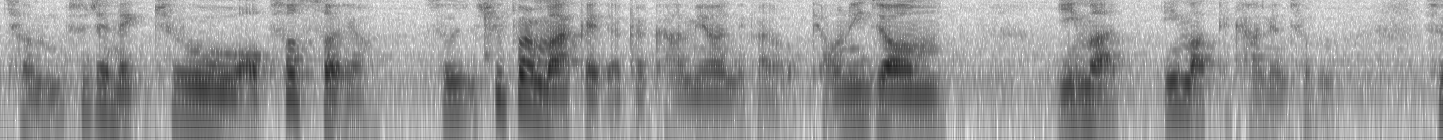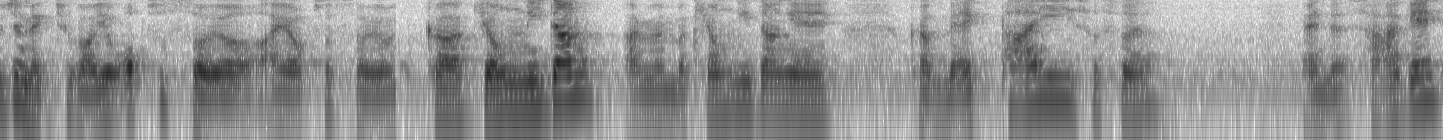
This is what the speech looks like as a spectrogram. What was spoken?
전 수제 맥주 없었어요. 수, 슈퍼마켓 가면 그러니까 편의점 이마 이마트 가면 좀 수제 맥주가 아예 없었어요. 아예 없었어요. 그 경리당, I remember 경리당에 그 맥파이 있었어요. And 사계,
